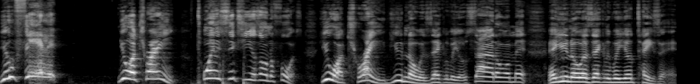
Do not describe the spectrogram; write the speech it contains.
You feel it. You are trained. 26 years on the force. You are trained. You know exactly where your sidearm at, and you know exactly where your taser at.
